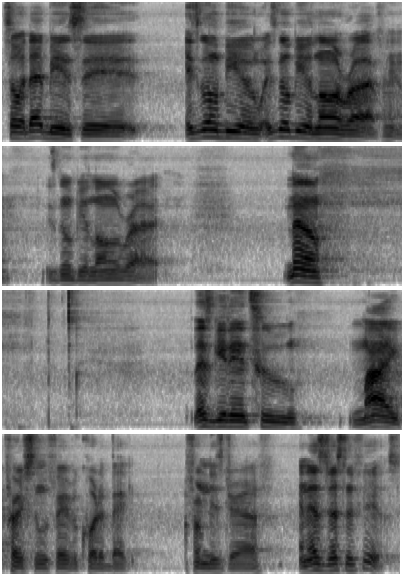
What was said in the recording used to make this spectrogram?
So with that being said, it's gonna be a it's gonna be a long ride for him. It's gonna be a long ride. Now, let's get into my personal favorite quarterback from this draft, and that's Justin Fields.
